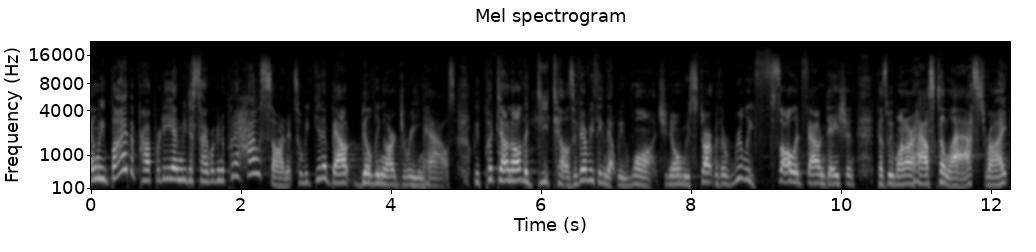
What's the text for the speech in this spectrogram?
And we buy the property and we decide we're going to put a house on it. So we get about building our dream house. We put down all the details of everything that we want, you know, and we start with a really solid foundation because we want our house to last, right?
